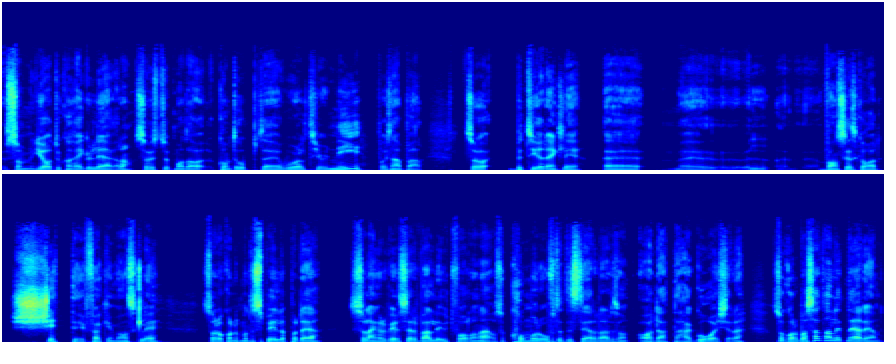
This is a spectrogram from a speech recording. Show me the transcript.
som gjør at du kan regulere. da Så hvis du på en måte har kommet opp til World Tier 9, for eksempel, så betyr det egentlig eh, eh, vanskelighetsgrad shitty fucking vanskelig. Så da kan du på en måte spille på det. Så lenge du vil, så er det veldig utfordrende. Og så kommer du ofte til steder der det er sånn Å, dette her går ikke, det. Så kan du bare sette den litt ned igjen.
